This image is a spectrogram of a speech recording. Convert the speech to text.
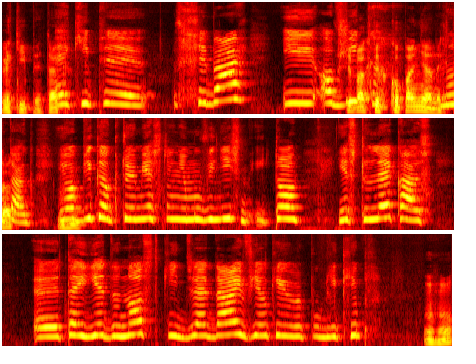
Ekipy, tak? ekipy w szybach i W Obika. szybach tych kopalnianych, No tak? tak. I Obika, o którym jeszcze nie mówiliśmy. I to jest lekarz y, tej jednostki Jedi Wielkiej Republiki. Mhm.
